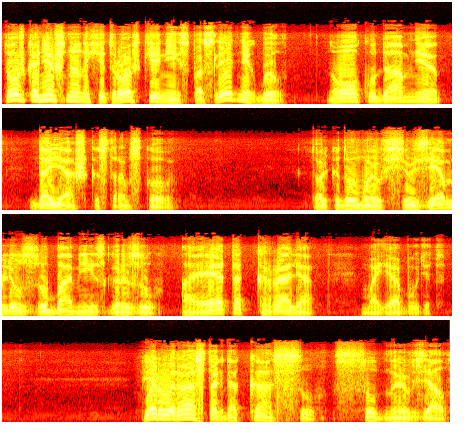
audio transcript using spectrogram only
Тоже, конечно, на хитровке не из последних был, но куда мне до Яшка Стромского? Только, думаю, всю землю зубами изгрызу, а эта краля моя будет». Первый раз тогда кассу судную взял.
